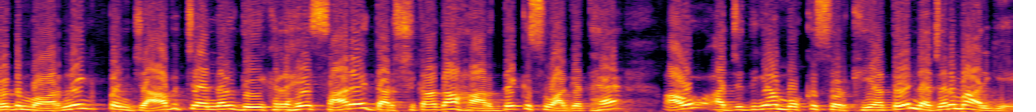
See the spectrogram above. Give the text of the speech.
ਗੁੱਡ ਮਾਰਨਿੰਗ ਪੰਜਾਬ ਚੈਨਲ ਦੇਖ ਰਹੇ ਸਾਰੇ ਦਰਸ਼ਕਾਂ ਦਾ ਹਾਰਦਿਕ ਸਵਾਗਤ ਹੈ। ਆਓ ਅੱਜ ਦੀਆਂ ਮੁੱਖ ਸੁਰਖੀਆਂ ਤੇ ਨਜ਼ਰ ਮਾਰੀਏ।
